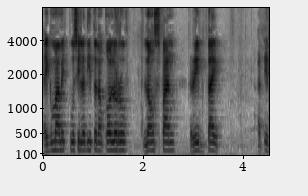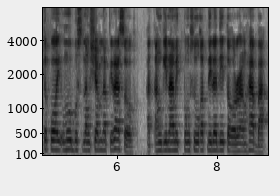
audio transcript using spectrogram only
ay gumamit po sila dito ng color roof, long span, rib type. At ito po ay umubos ng siyam na piraso at ang ginamit pong sukat nila dito or ang haba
